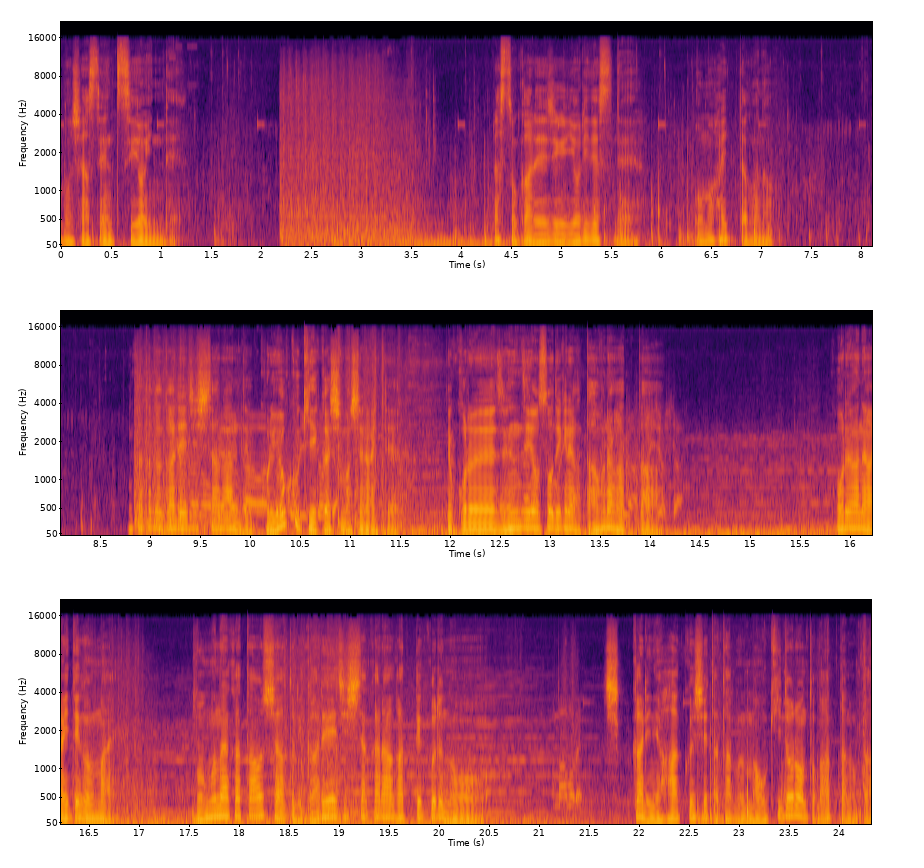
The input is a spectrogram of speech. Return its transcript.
の車線強いんで。ラストガレージ寄りですね。ボム入ったかな？味方がガレージ下なんでこれよく警戒しましたね相手。でこれ全然予想できなかった。危なかった。これはね相手がうまい。ボム中倒した後にガレージ下から上がってくるのをしっかりね把握してた。多分まあ置きドローンとかあったのか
